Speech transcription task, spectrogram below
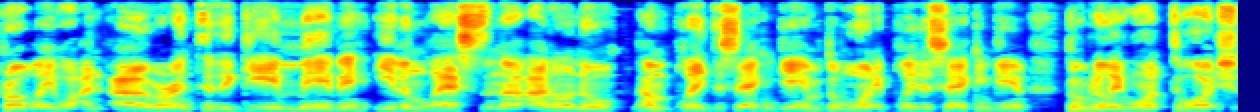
probably what an hour into the game, maybe even less than that. I don't know. I haven't played the second game. Don't want to play the second game. Don't really want to watch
